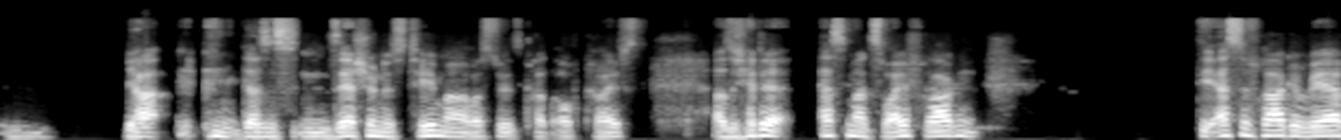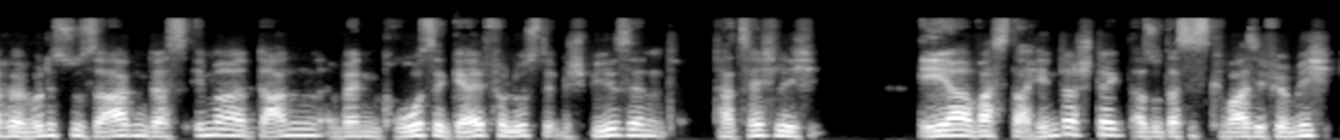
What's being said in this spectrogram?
Mhm. Ja, das ist ein sehr schönes Thema, was du jetzt gerade aufgreifst. Also ich hätte erstmal zwei Fragen. Die erste Frage wäre, würdest du sagen, dass immer dann, wenn große Geldverluste im Spiel sind, tatsächlich eher was dahinter steckt? Also dass es quasi für mich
